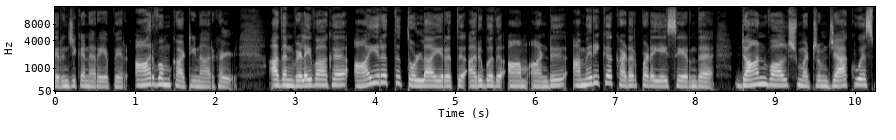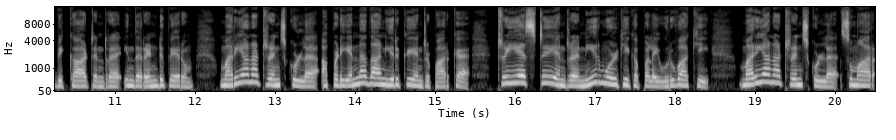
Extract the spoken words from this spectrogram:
தெரிஞ்சிக்க நிறைய பேர் ஆர்வம் காட்டினார்கள். அதன் விளைவாக ஆயிரத்து தொள்ளாயிரத்து அறுபது ஆம் ஆண்டு அமெரிக்க கடற்படையை சேர்ந்த டான் வால்ஷ் மற்றும் ஜாக்வெஸ் பிக்கார்ட் என்ற இந்த ரெண்டு பேரும் மரியானா ட்ரெஞ்ச்குள்ள அப்படி என்னதான் இருக்கு என்று பார்க்க ட்ரியஸ்ட் என்ற நீர்மூழ்கி கப்பலை உருவாக்கி மரியானா ட்ரெஞ்ச்குள்ள சுமார்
